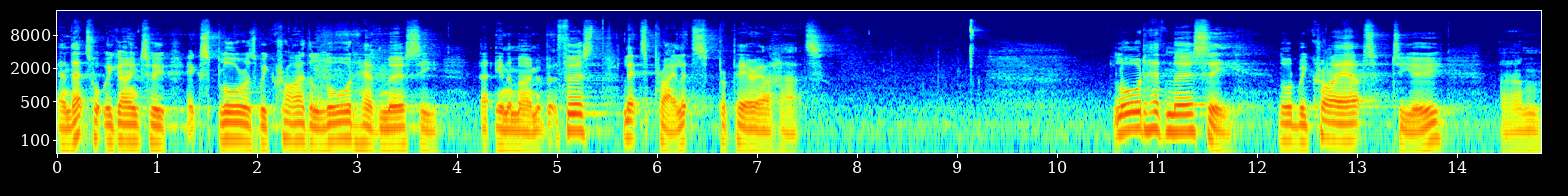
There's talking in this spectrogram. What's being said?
And that's what we're going to explore as we cry, The Lord have mercy, uh, in a moment. But first, let's pray. Let's prepare our hearts. Lord, have mercy. Lord, we cry out to you um,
